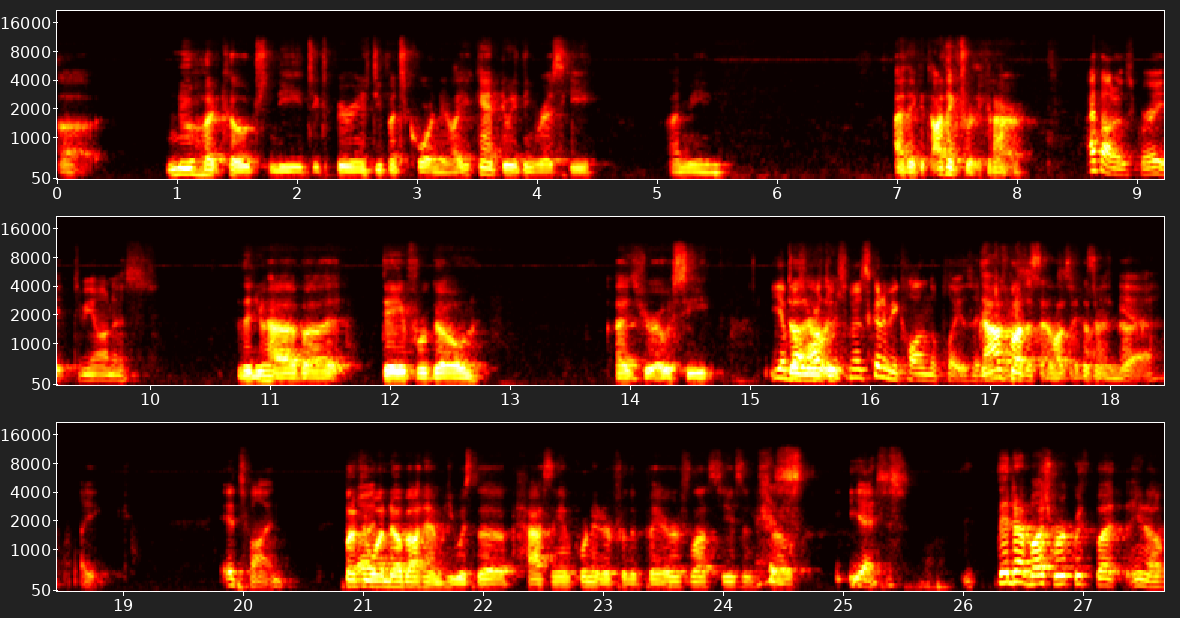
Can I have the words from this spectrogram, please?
uh, new head coach needs experienced defensive coordinator. Like you can't do anything risky. I mean, I think it's, I think it's really good hire. I thought it was great, to be honest. Then you have uh, Dave Ragone as your OC. Yeah, but Doesn't Arthur really- Smith's gonna be calling the plays. I was about to say, I was to say, it doesn't really matter. Yeah, like it's fine. But if you want to know about him, he was the passing game coordinator for the Bears last season. So yes. didn't have much work with, but you know,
